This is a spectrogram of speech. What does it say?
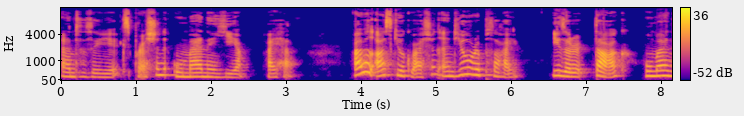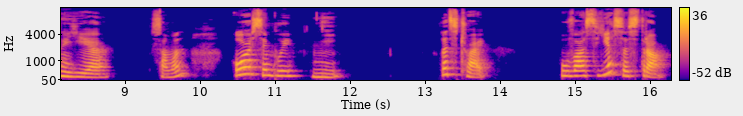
and the expression у мене є, I have? I will ask you a question and you reply. Either так, у мене є someone, or simply ні. Let's try. У вас є сестра?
